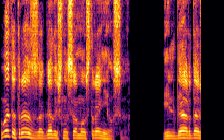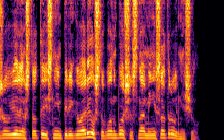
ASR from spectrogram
в этот раз загадочно самоустранился. Ильдар даже уверен, что ты с ним переговорил, чтобы он больше с нами не сотрудничал.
